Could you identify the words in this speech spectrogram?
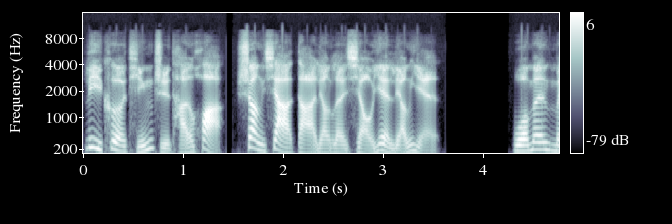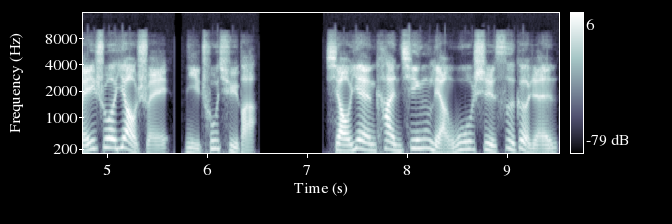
立刻停止谈话，上下打量了小燕两眼。我们没说要水，你出去吧。小燕看清两屋是四个人，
